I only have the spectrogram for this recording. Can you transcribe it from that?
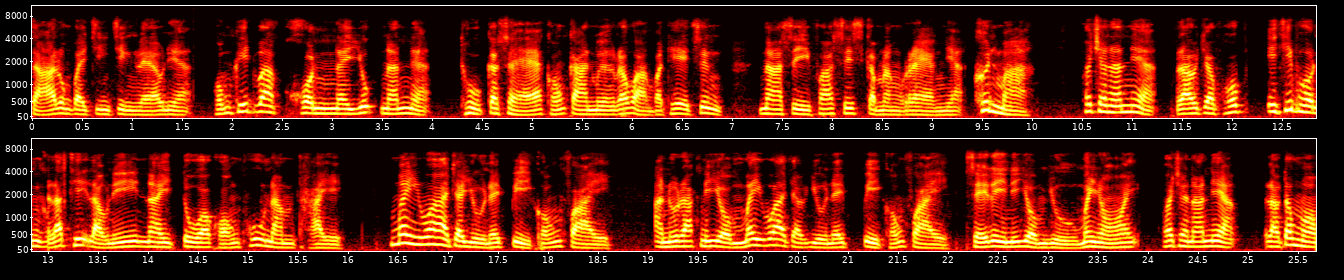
ษาลงไปจริง ๆ แล้วเนี่ย ผมคิดว่าคนในยุคนั้นเนี่ยถูกกระแสของการเมืองระหว่างประเทศ ซึ่งนาซีฟาสซิสกำลังแรงเนี่ยขึ้นมา เพราะฉะนั้นเนี่ยเราจะพบอิทธิพลลัทธิเหล่านี้ในตัวของผู้นำไทย ไม่ว่าจะอยู่ในปีกของฝ่ายอนุรักษ์นิยมไม่ว่าจะอยู่ในปีกของฝ่ายเสรีนิยมอยู่ไม่น้อย เพราะฉะนั้นเนี่ยเราต้องมอง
